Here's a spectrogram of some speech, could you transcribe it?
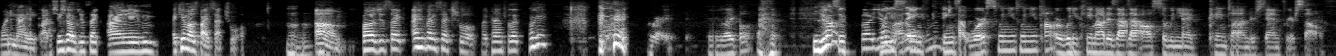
one night. I think I was just like I'm. I came out as bisexual. Mhm. Um, but I was just like I'm bisexual. My parents were like, okay. Right. You're like, oh. Yeah, So but yeah, were you I saying things got worse when you when you count, or when you came out? Is that, is that also when you kind of came to understand for yourself?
